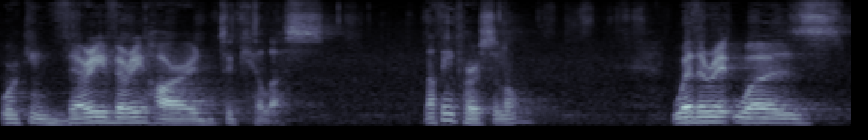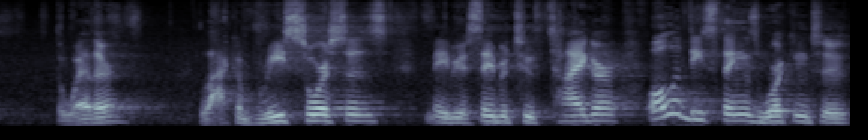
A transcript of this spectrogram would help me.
working very, very hard to kill us. Nothing personal. Whether it was the weather, lack of resources, maybe a saber toothed tiger, all of these things working to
